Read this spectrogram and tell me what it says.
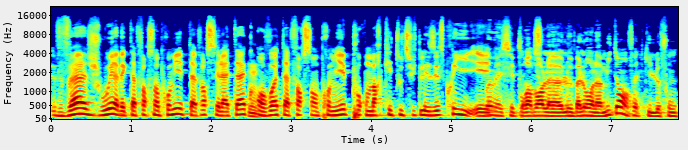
va jouer avec ta force en premier. Ta force c'est l'attaque. Mm. Envoie ta force en premier pour marquer tout de suite les esprits. Et Ouais, mais c'est pour avoir la- le ballon à la mi-temps en fait qu'ils le font,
